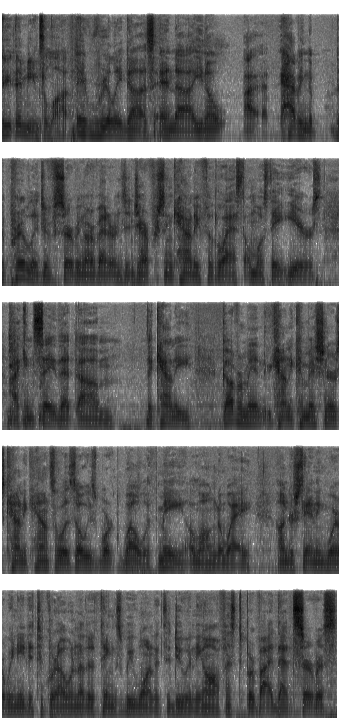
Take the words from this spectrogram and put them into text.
it, it means a lot. It really does. And, uh, you know, I, having the, the privilege of serving our veterans in Jefferson County for the last almost eight years, I can say that um, the county government, county commissioners, county council has always worked well with me along the way, understanding where we needed to grow and other things we wanted to do in the office to provide that service,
